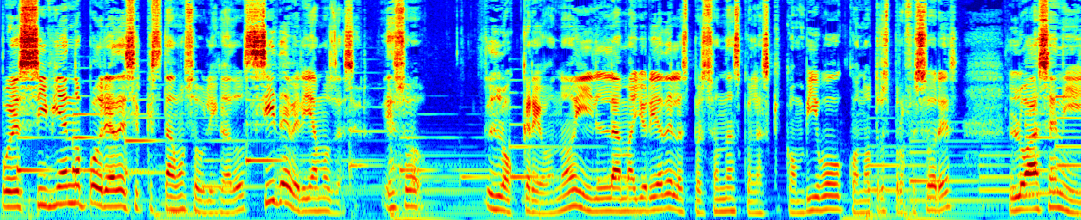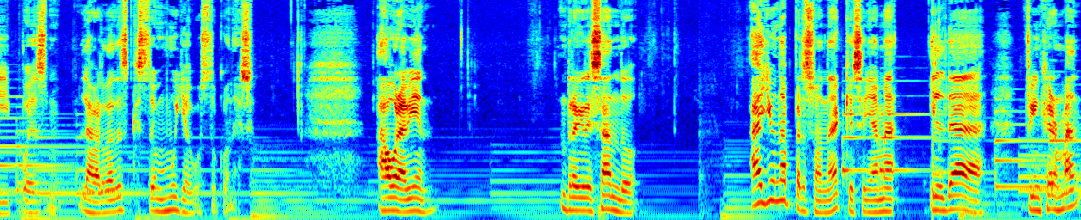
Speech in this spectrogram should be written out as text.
pues si bien no podría decir que estamos obligados, sí deberíamos de hacer. Eso lo creo, ¿no? Y la mayoría de las personas con las que convivo, con otros profesores, lo hacen y pues la verdad es que estoy muy a gusto con eso. Ahora bien, regresando, hay una persona que se llama Hilda Fingerman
